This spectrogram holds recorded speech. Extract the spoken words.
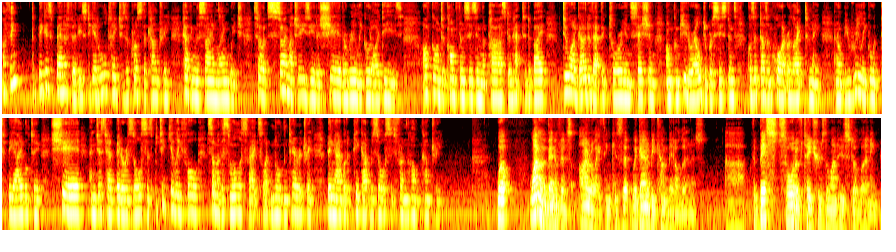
I think the biggest benefit is to get all teachers across the country having the same language, so it's so much easier to share the really good ideas. I've gone to conferences in the past and had to debate, do I go to that Victorian session on computer algebra systems because it doesn't quite relate to me. And it'll be really good to be able to share and just have better resources, particularly for some of the smaller states like Northern Territory, being able to pick up resources from the whole country. Well, one of the benefits I really think is that we're going to become better learners. Uh, the best sort of teacher is the one who's still learning.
